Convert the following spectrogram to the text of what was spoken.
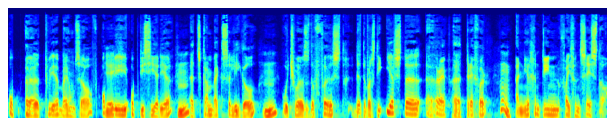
op uh, twee by homself op Yes. die op die CD. Mm. It's Come Back Illegal, mm. which was the first dit was die eerste uh, Treffer. uh, treffer hmm. in 1965.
